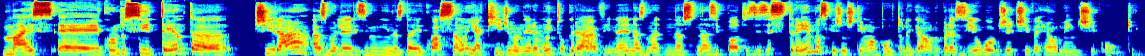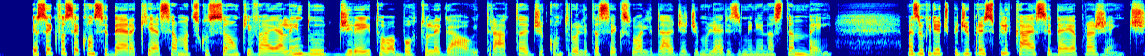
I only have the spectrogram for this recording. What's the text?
Mas é, quando se tenta tirar as mulheres e meninas da equação, e aqui de maneira muito grave, né, nas, nas, nas hipóteses extremas que a gente tem um aborto legal no Brasil, o objetivo é realmente outro. Eu sei que você considera que essa é uma discussão que vai além do direito ao aborto legal e trata de controle da sexualidade de mulheres e meninas também. Mas eu queria te pedir para explicar essa ideia para a gente.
